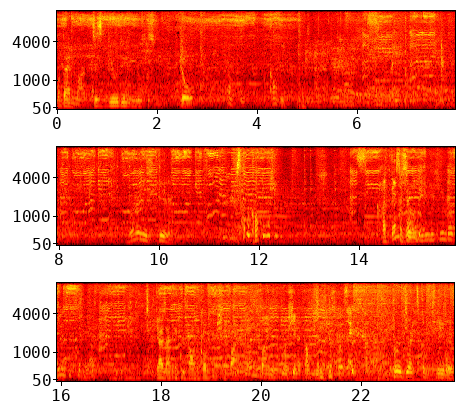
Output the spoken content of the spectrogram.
But then, man, this building looks dope. Oh, coffee. Where is here? Is that a coffee machine? I think That's a so. vending machine, but let's just check it out. Guys, I think we found the coffee machine. Finally. Find the machine at company. Project completed.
